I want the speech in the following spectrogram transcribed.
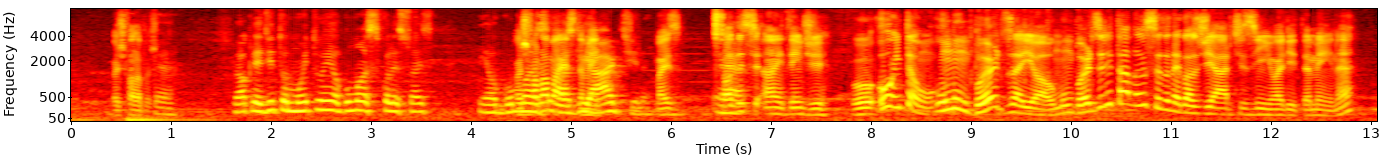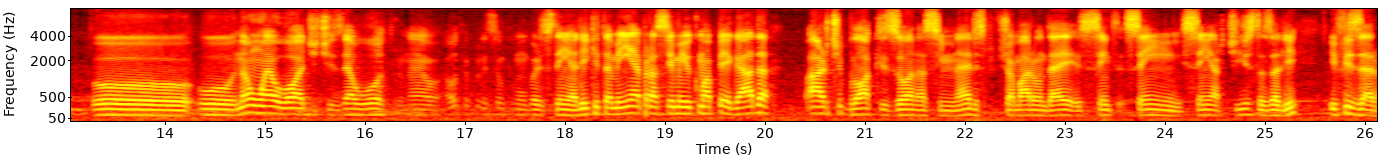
Ele Pode falar, pode falar. É. Eu acredito muito em algumas coleções, em algumas pode falar mais de também. arte, né? Mas só é. desse. Ah, entendi. O, o, então, o Moonbirds aí, ó. O Moonbirds ele tá lançando um negócio de artezinho ali também, né? O, o, não é o Oddities, é o outro, né? A outra coleção que o Moonbirds tem ali, que também é para ser meio que uma pegada art block zona, assim, né? Eles chamaram 10, 100, 100, 100 artistas ali e fizeram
